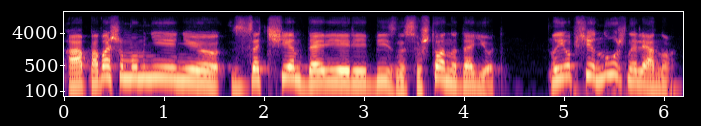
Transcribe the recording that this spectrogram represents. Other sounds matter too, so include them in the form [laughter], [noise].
а по вашему мнению, зачем доверие бизнесу? Что оно дает? Ну и вообще, нужно ли оно?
